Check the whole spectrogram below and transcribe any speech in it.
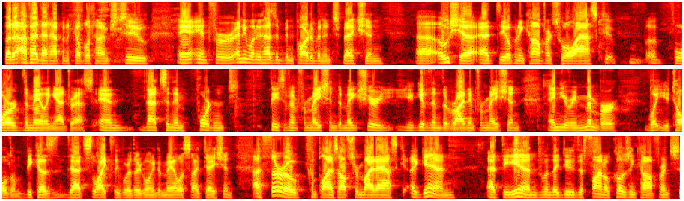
But I've had that happen a couple of times too. And, and for anyone who hasn't been part of an inspection, uh, OSHA at the opening conference will ask uh, for the mailing address, and that's an important piece of information to make sure you give them the right information and you remember what you told them because that's likely where they're going to mail a citation. A thorough compliance officer might ask again at the end when they do the final closing conference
